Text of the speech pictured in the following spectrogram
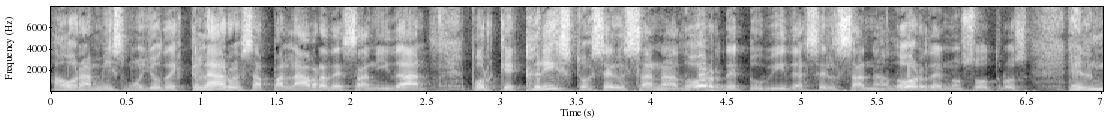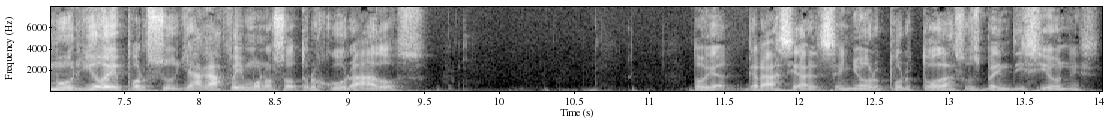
Ahora mismo yo declaro esa palabra de sanidad porque Cristo es el sanador de tu vida, es el sanador de nosotros. Él murió y por su llaga fuimos nosotros curados. Doy gracias al Señor por todas sus bendiciones.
